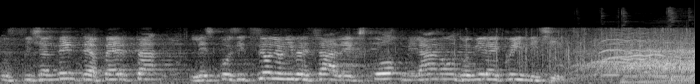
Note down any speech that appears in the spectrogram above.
ufficialmente aperta l'esposizione universale Expo Milano 2015.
